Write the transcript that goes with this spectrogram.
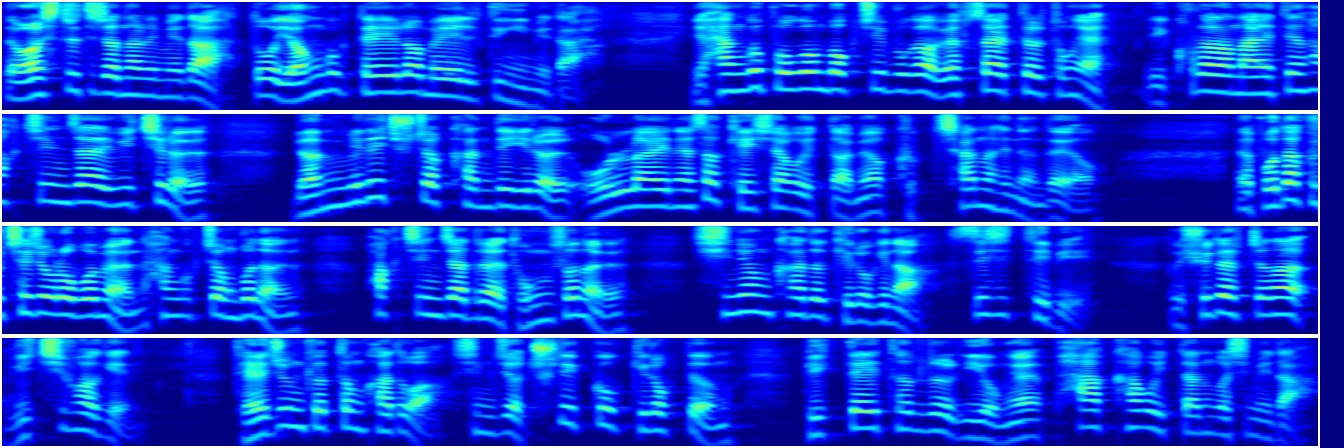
네, 월스트리트 저널입니다. 또 영국 데일러 메일 등입니다. 이 한국보건복지부가 웹사이트를 통해 이 코로나19 확진자의 위치를 면밀히 추적한 뒤 이를 온라인에서 게시하고 있다며 극찬을 했는데요. 네, 보다 구체적으로 보면 한국 정부는 확진자들의 동선을 신용카드 기록이나 CCTV, 또 휴대전화 위치 확인, 대중교통카드와 심지어 출입국 기록 등 빅데이터를 이용해 파악하고 있다는 것입니다.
